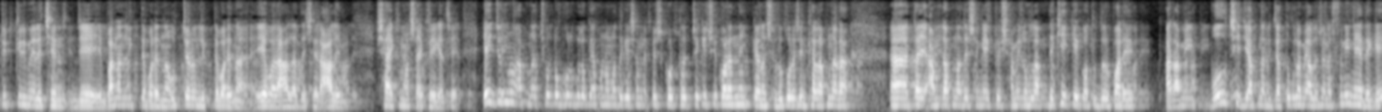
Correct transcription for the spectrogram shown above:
টিটকিরি মেরেছেন যে বানান লিখতে পারে না, উচ্চারণ লিখতে পারে না। এবার আহলা দেশের আলেম শাইখ মাশাইখ হয়ে গেছে। এই জন্য আপনার ছোট ভুলগুলোকে এখন আমাদেরকে সামনে পেশ করতে হচ্ছে। কিছু করার নেই, কেন শুরু করেছেন খেলা আপনারা? তাই আমরা আপনাদের সঙ্গে একটু সামিল হলাম, দেখি কে কত দূর পারে। আর আমি বলছি যে আপনার যতগুলো আমি আলোচনা শুনি নিয়ে রেগে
